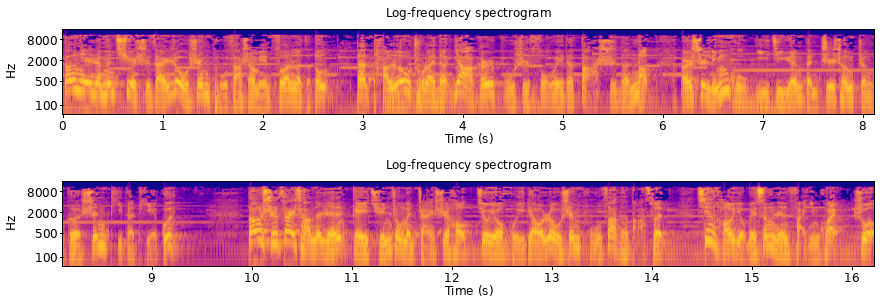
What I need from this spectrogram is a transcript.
当年人们确实在肉身菩萨上面钻了个洞，但袒露出来的压根儿不是所谓的大师的脑，而是灵骨以及原本支撑整个身体的铁棍。当时在场的人给群众们展示后，就有毁掉肉身菩萨的打算。幸好有位僧人反应快，说：“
